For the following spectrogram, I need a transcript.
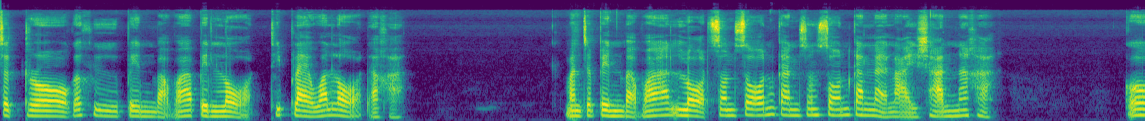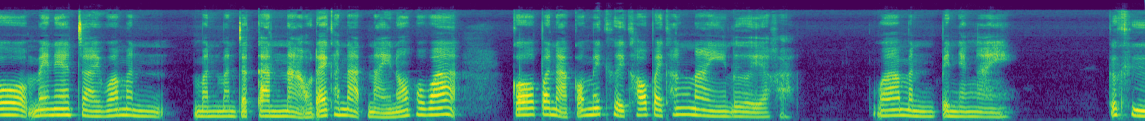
สตรอก็คือเป็นแบบว่าเป็นหลอดที่แปลว่าหลอดอะค่ะ มันจะเป็นแบบว่าหลอดซ้อนๆกันซ้อนๆกันหลาย ๆ ชั้นนะคะ ก็ไม่แน่ใจว่ามันมันมันจะกันหนาวได้ขนาดไหนเนาะเพราะว่าก็ปานาก็ไม่เคยเข้าไปข้างในเลยอะค่ะ ว่ามันเป็นยังไง ก็คือ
